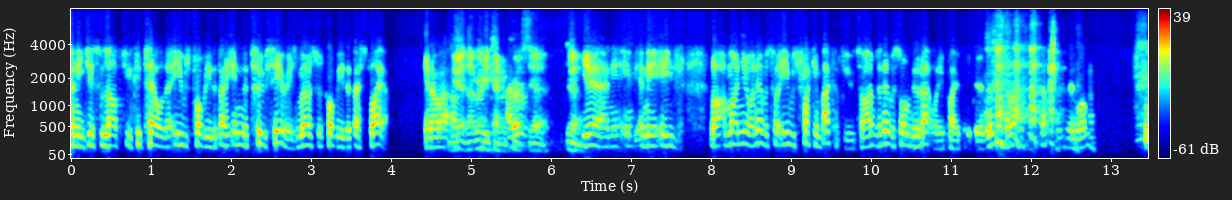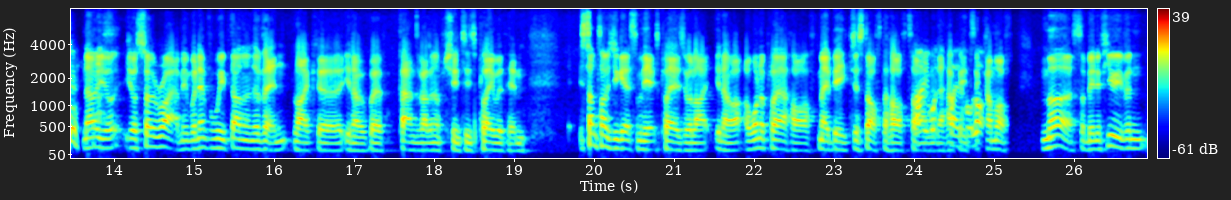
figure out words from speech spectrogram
and he just loved. You could tell that he was probably the best in the two series. Merse was probably the best player. You know, yeah, that really came across. Yeah, yeah, yeah, and, he, and he, he's like I mind you, I never saw he was tracking back a few times. I never saw him do that when he played for the Gooners. So that was, that was a new one. no, you're you're so right. I mean, whenever we've done an event like uh, you know where fans have had an opportunity to play with him, sometimes you get some of the ex players who are like, you know, I, I want to play a half, maybe just after half time, and they're happy to come off. Merse, I mean, if you even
